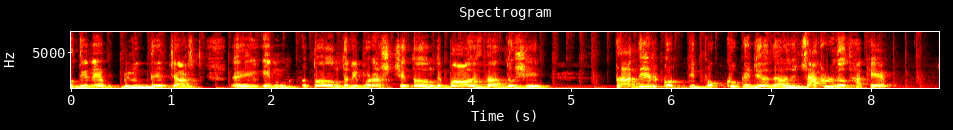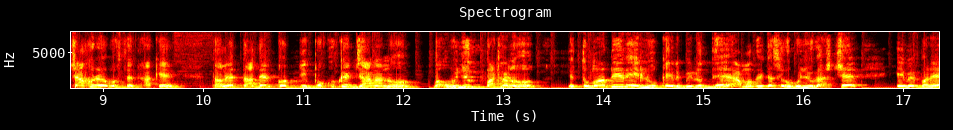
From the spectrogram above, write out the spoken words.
অধীনে বিরুদ্ধে চার্জ তদন্ত রিপোর্ট আসছে, তদন্তে পাওয়া হয়েছে তারা দোষী, তাদের কর্তৃপক্ষকে যে যারা চাকরিতে থাকে চাকরি অবস্থায় থাকে, তাহলে তাদের কর্তৃপক্ষকে জানানো বা অভিযোগ পাঠানো যে তোমাদের এই লোকের বিরুদ্ধে আমাদের কাছে অভিযোগ আসছে এই ব্যাপারে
